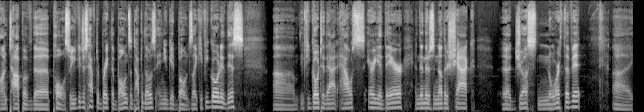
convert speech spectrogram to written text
on top of the pole. So you could just have to break the bones on top of those, and you get bones. Like if you go to this, um, if you go to that house area there, and then there's another shack uh, just north of it. Uh,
